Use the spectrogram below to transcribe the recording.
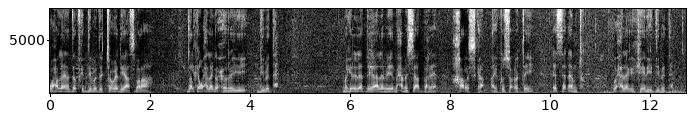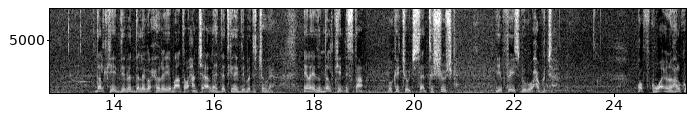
waxaan leenahay dadka dibadda jooga dhiyaasbaraha dalkan waxa laga xoreeyey dibadda. Markii lala dagaalamayey maxamed siyaad bare kharashka ay ku socotay s n mtu waxaa laga keenayay dibadda. Dalkii dibadda laga xoreeyey maanta waxaan jecelnahay dadkiina dibadda jooga inaydu dalkii dhistaan oo ka joojisaan tashuushka iyo facebook waxa ku jira. Qofku waa inuu halku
